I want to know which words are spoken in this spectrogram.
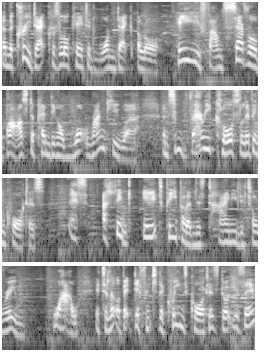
and the crew deck was located one deck below. Here you found several bars depending on what rank you were, and some very close living quarters. There's, I think, eight people in this tiny little room. Wow, it's a little bit different to the Queen's quarters, don't you say?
